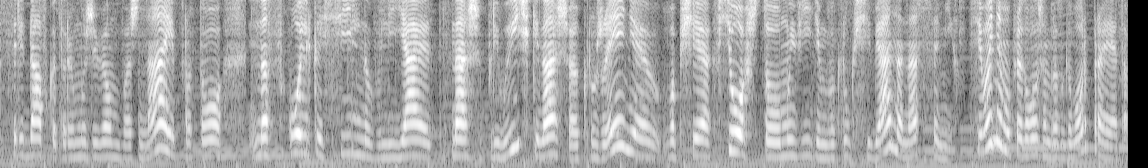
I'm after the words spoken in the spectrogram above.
среда, в которой мы живем, важна, и про то, насколько сильно влияет наши привычки, наше окружение, вообще все, что мы видим вокруг себя, на нас самих. Сегодня мы продолжим разговор про это.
